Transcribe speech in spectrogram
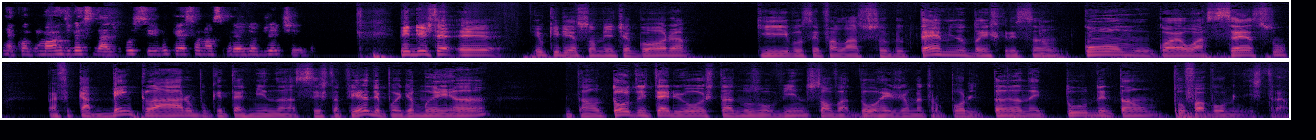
né, com a maior diversidade possível, que esse é o nosso grande objetivo. Ministra, é, eu queria somente agora que você falasse sobre o término da inscrição, como, qual é o acesso, para ficar bem claro, porque termina sexta-feira, depois de amanhã, então, todo o interior está nos ouvindo, Salvador, região metropolitana e tudo. Então, por favor, ministra.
